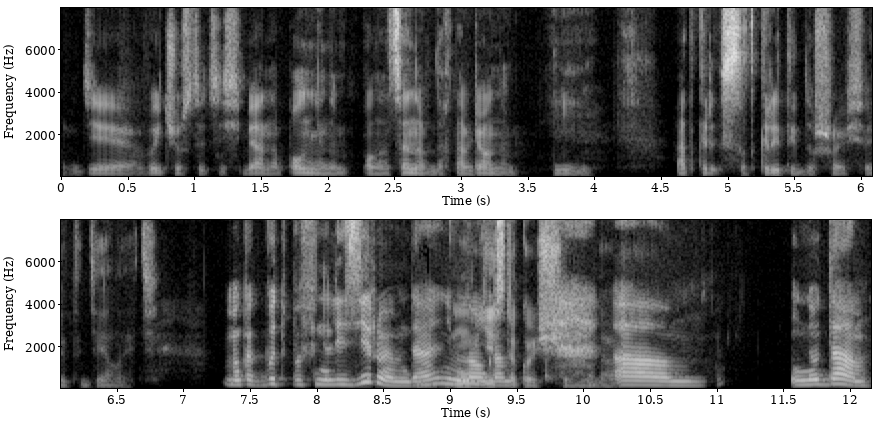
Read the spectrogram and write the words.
где вы чувствуете себя наполненным, полноценным, вдохновленным и откры- с открытой душой все это делаете. Мы как будто бы финализируем, да, Ну, немного? есть такое ощущение, да. Ам, ну да,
